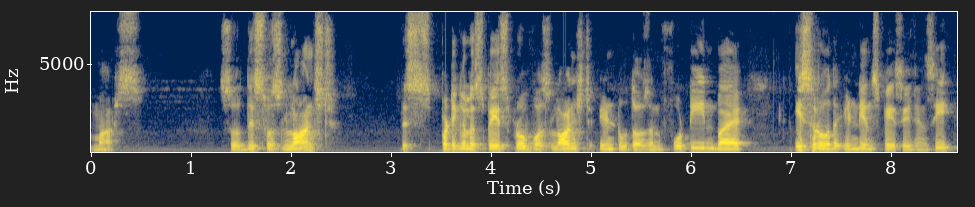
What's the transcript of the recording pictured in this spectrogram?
Mars. So this was launched, this particular space probe was launched in 2014 by ISRO, the Indian Space Agency.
